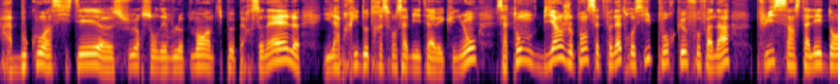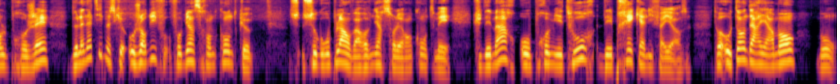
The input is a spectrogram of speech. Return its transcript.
a beaucoup insisté sur son développement un petit peu personnel. Il a pris d'autres responsabilités avec Union. Ça tombe bien, je pense, cette fenêtre aussi pour que Fofana puisse s'installer dans le projet de la Nati. Parce qu'aujourd'hui, il faut, bien se rendre compte que ce, ce groupe-là, on va revenir sur les rencontres, mais tu démarres au premier tour des pré-qualifiers. Toi, autant dernièrement, bon,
